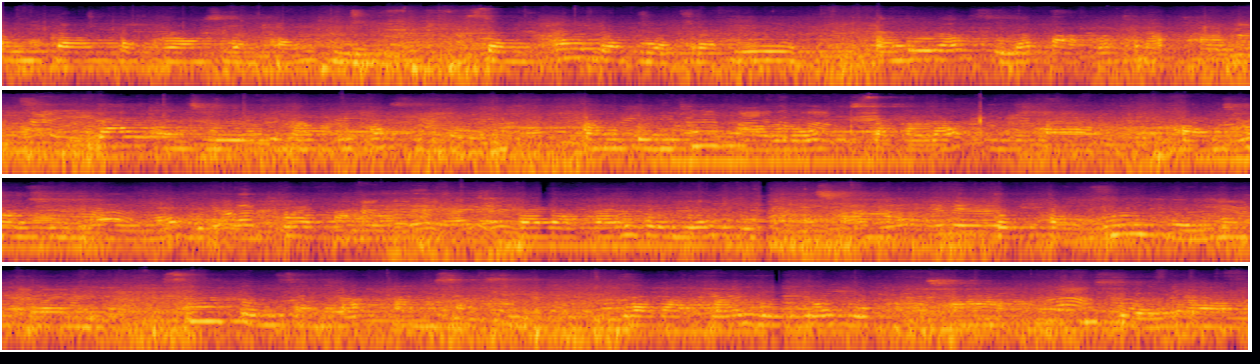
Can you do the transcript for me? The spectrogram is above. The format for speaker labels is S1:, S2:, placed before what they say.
S1: องค์กรปกครองส่วนท้องถิ่นส่งเข้าประกวดประเภทอนุรักษ์ศิลปะวัฒนธรรม ได้อัญเชิญพระพุทธศิลป์อันเป็นที่เคารพสักการะบูชาของชาวชุมชนและบุคคลทั่วไปประดับไว้บนเลือดุหาชาตกแต่งด้วยเหรียญมงคลซึ่งเป็นสัญลักษณ์อันศักดิ์สิทธิ์ระดับไว้บนรดบุหาชาที่สวยงาม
